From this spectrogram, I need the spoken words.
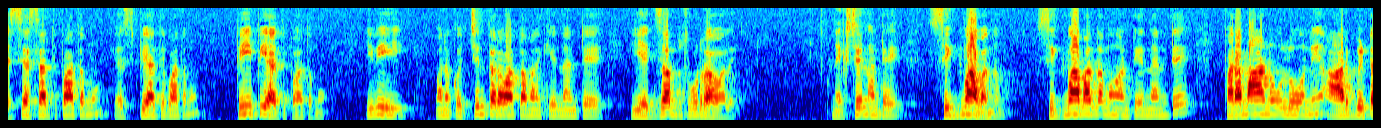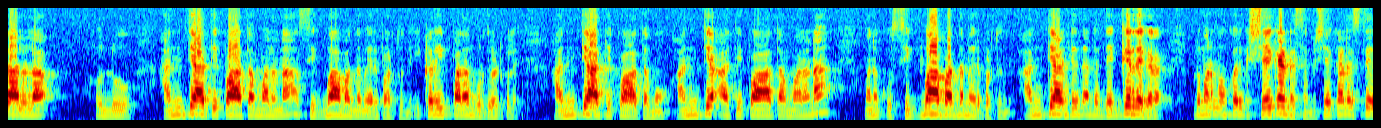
ఎస్ఎస్ అతిపాతము ఎస్పి అతిపాతము పీపీ అతిపాతము. ఇవి మనకు వచ్చిన తర్వాత మనకి ఏంటంటే ఈ ఎగ్జాంపుల్స్ కూడా రావాలి. నెక్స్ట్ ఏంటంటే సిగ్మా బంధం సిగ్మా బంధము అంటే ఏంటంటే పరమాణువులోని ఆర్బిటాల అంత్యాతిపాతం వలన సిగ్మా బంధం ఏర్పడుతుంది. ఇక్కడ ఈ పదం గుర్తుపెట్టుకోలేదు అంత్యాతిపాతము. అంత్య అతిపాతం వలన మనకు సిగ్మా బంధం ఏర్పడుతుంది. అంత్య అంటే ఏంటంటే దగ్గర దగ్గర. ఇప్పుడు మనం ఒకరికి షేక్ హ్యాండ్ ఇస్తాం. షేక్ హ్యాండ్ ఇస్తే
